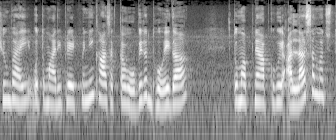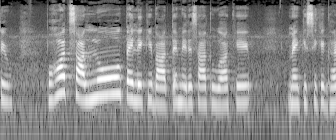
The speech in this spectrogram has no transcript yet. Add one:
کیوں بھائی؟ وہ تمہاری پلیٹ میں نہیں کھا سکتا، وہ بھی تو دھوئے گا۔ تم اپنے آپ کو کوئی اللہ سمجھتے ہو؟ بہت سالوں پہلے کی بات ہے، میرے ساتھ ہوا کہ میں کسی کے گھر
